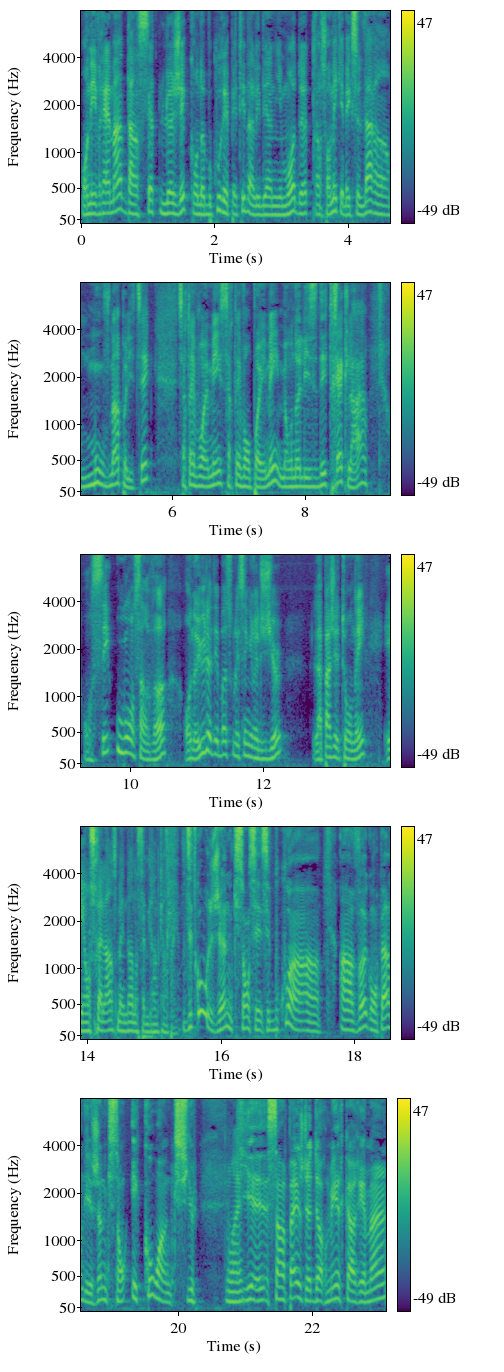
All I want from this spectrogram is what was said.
On est vraiment dans cette logique qu'on a beaucoup répété dans les derniers mois de transformer Québec solidaire en mouvement politique. Certains vont aimer, certains vont pas aimer, mais on a les idées très claires. On sait où on s'en va. On a eu le débat sur les signes religieux. La page est tournée et on se relance maintenant dans cette grande campagne. Vous dites quoi aux jeunes qui sont, c'est beaucoup en, en, vogue, on parle des jeunes qui sont éco-anxieux, qui euh, s'empêchent de dormir carrément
